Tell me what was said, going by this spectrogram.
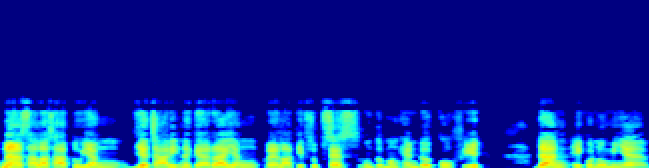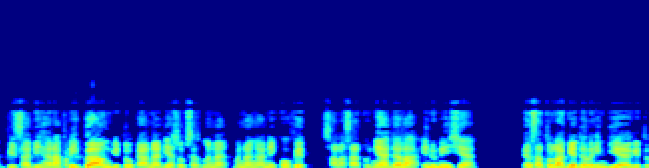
Nah, salah satu yang dia cari negara yang relatif sukses untuk menghandle COVID dan ekonominya bisa diharap rebound gitu karena dia sukses menangani COVID. Salah satunya adalah Indonesia. Yang satu lagi adalah India gitu.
